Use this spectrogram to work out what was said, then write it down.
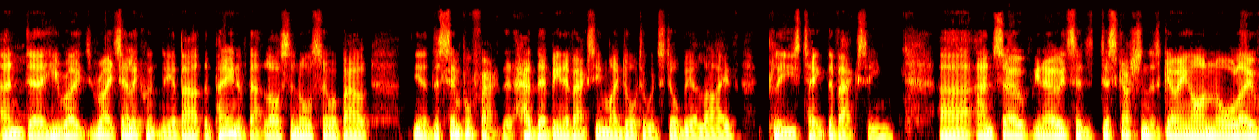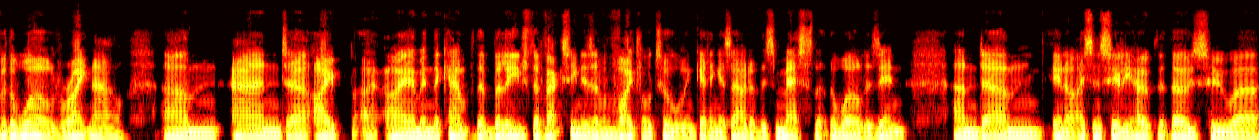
And uh, he writes, writes eloquently about the pain of that loss and also about you know the simple fact that had there been a vaccine my daughter would still be alive. Please take the vaccine. Uh, and so you know it's a discussion that's going on all over the world right now. Um, and uh, I, I, I am in the camp that believes the vaccine is a vital tool in getting us out of this mess that the world is in. And um, you know I sincerely hope that those who uh,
